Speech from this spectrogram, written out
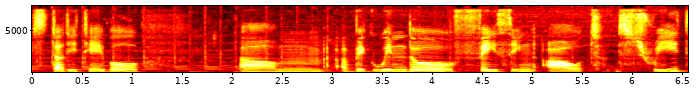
study table um, a big window facing out the street.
